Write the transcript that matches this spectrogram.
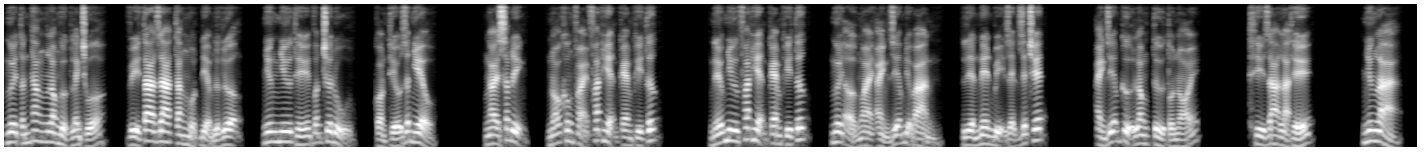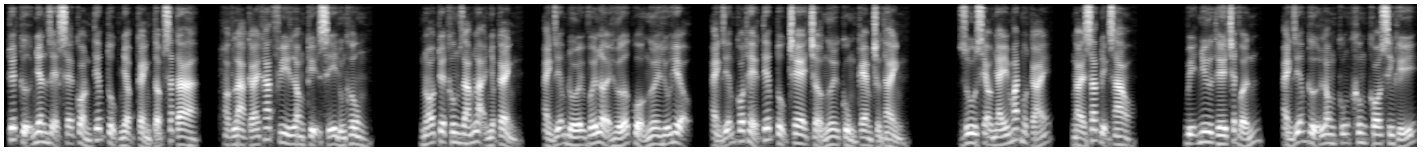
ngươi tấn thăng long ngực lanh chúa vì ta gia tăng một điểm lực lượng, nhưng như thế vẫn chưa đủ, còn thiếu rất nhiều. Ngài xác định, nó không phải phát hiện kem khí tức. Nếu như phát hiện kem khí tức, ngươi ở ngoài ảnh diễm địa bàn, liền nên bị dệt giết chết. Ảnh diễm cự long từ tổ nói. Thì ra là thế. Nhưng là, tuyết cự nhân dệt sẽ còn tiếp tục nhập cảnh tập sát ta, hoặc là cái khác phi long kỵ sĩ đúng không? Nó tuyệt không dám lại nhập cảnh, ảnh diễm đối với lời hứa của ngươi hữu hiệu, ảnh diễm có thể tiếp tục che chở ngươi cùng kem trưởng thành. Du xeo nháy mắt một cái, ngài xác định sao? Bị như thế chất vấn, ảnh diễm cự long cũng không có sinh khí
